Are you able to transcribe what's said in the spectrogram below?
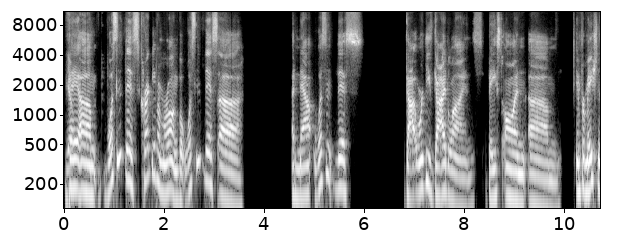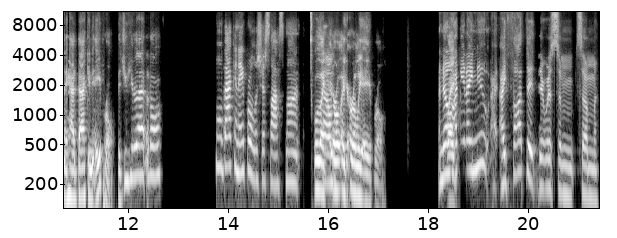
Yep. They um wasn't this correct me if I'm wrong, but wasn't this uh now wasn't this got weren't these guidelines based on um information they had back in April? Did you hear that at all? Well, back in April was just last month. Well, like So- early, like early April. No, Like- I mean I knew I, I thought that there was some some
